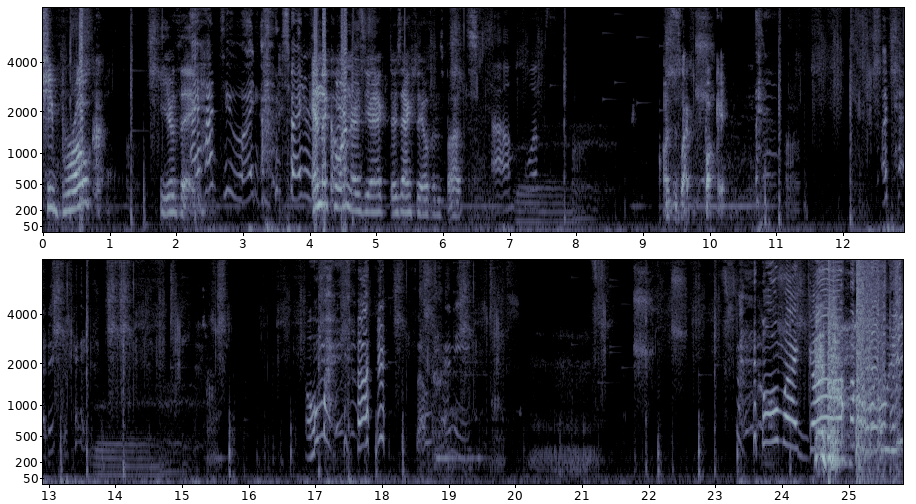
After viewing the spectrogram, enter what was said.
she broke your thing. I had to. I, I'm trying to. In the corners, yeah, there's actually open spots. Oh, whoops. I was just like, fuck it. I panicked. Okay. Oh my god, there's so many. oh my god. Holy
